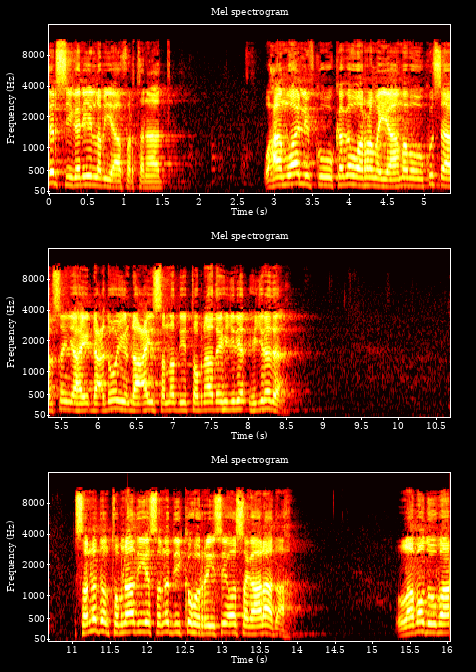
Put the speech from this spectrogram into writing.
darsigani labiyo afartanaad waxaa mualifku uu kaga warramayaa amaba uu ku saabsan yahay dhacdooyin dhacay sannadii tobnaad ee hijrada sannadan tobnaad iyo sannaddii ka horreysay oo sagaalaad ah labaduba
